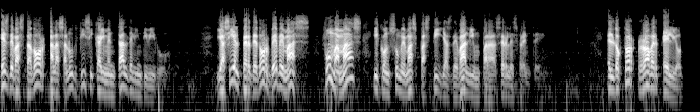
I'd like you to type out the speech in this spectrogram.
es devastador a la salud física y mental del individuo. Y así el perdedor bebe más, fuma más y consume más pastillas de Valium para hacerles frente. El doctor Robert Elliott,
